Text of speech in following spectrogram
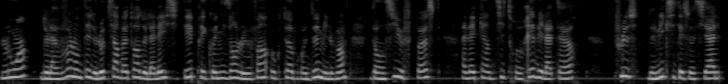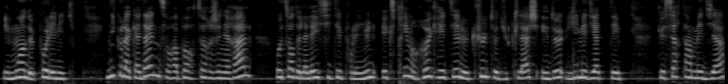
loin de la volonté de l'Observatoire de la laïcité préconisant le 20 octobre 2020 dans The Post avec un titre révélateur Plus de mixité sociale et moins de polémique. Nicolas Cadenne, son rapporteur général, auteur de La laïcité pour les nuls, exprime regretter le culte du clash et de l'immédiateté que certains médias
